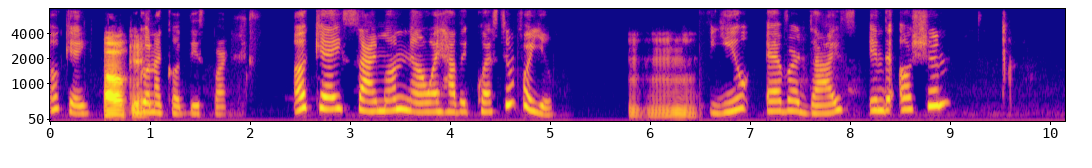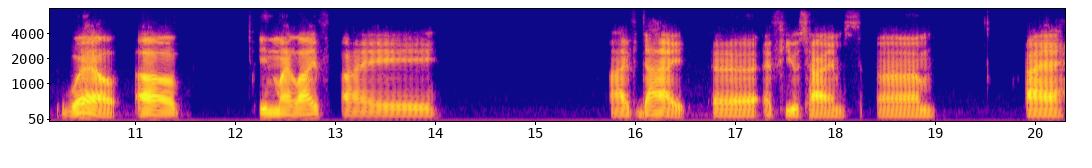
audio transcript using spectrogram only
Okay. Ah, Okay. I'm gonna cut this part. Okay, Simon. Now I have a question for you. hmm Have you ever dive in the ocean? Well, uh, in my life, I I've died uh, a few times. Um, I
